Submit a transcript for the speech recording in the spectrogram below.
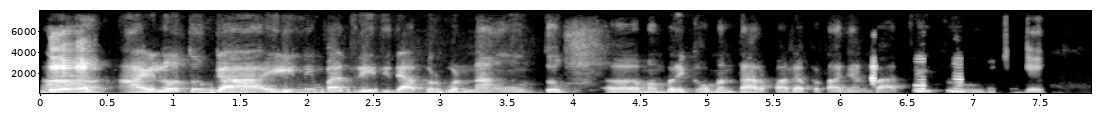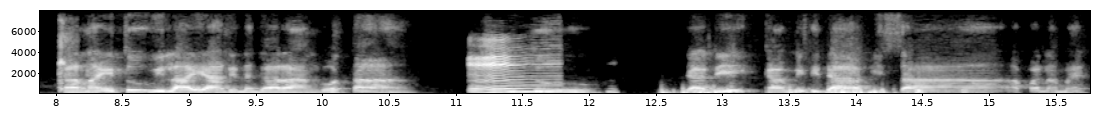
Nggih. uh, ILO tuh nggak ini Mbak Tri tidak berwenang untuk uh, memberi komentar pada pertanyaan Mbak Tri itu. Nggih. Karena itu wilayah di negara anggota. Hmm, Itu. Jadi kami tidak bisa apa namanya?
